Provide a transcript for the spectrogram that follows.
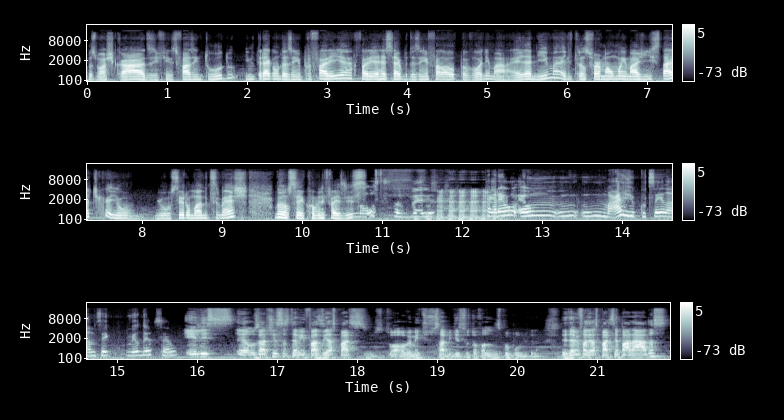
os machucados, enfim, eles fazem tudo, entregam o desenho pro Faria, Faria recebe o desenho e fala, opa, vou animar. Aí ele anima, ele transforma uma imagem estática e o, e o ser humano que se mexe, não sei como ele faz isso. Nossa, velho. O cara é, um, é um, um- um mágico, sei lá, não sei. Meu Deus do céu. Eles, é, os artistas devem fazer as partes, obviamente tu sabe disso, eu tô falando isso pro público, né? Eles devem fazer as partes separadas,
